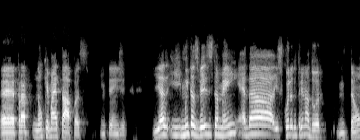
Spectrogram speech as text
é, para não queimar etapas, entende? E, e muitas vezes também é da escolha do treinador. Então,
